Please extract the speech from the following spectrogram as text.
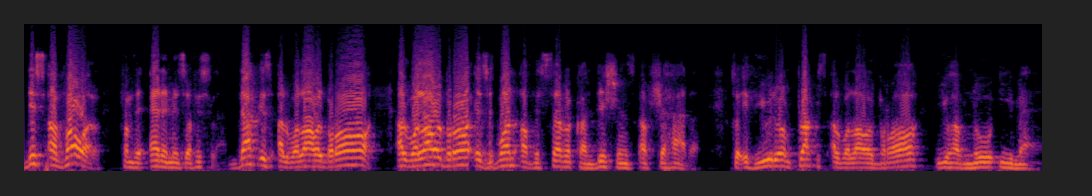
disavowal from the enemies of Islam. That is Al Wala al Bara. Al Wala al Bara is one of the seven conditions of Shahada. So if you don't practice Al Wala al Bara, you have no Iman.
